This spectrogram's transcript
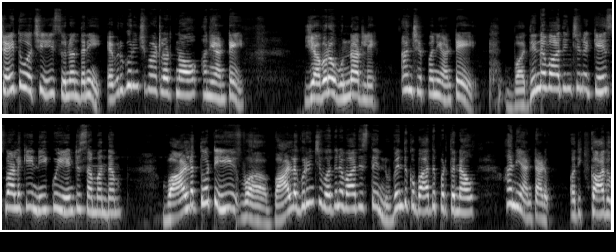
చైతు వచ్చి సునందని ఎవరి గురించి మాట్లాడుతున్నావు? అని అంటే ఎవరో ఉన్నారులే. అని చెప్పని అంటే వదిన వాదించిన కేసు వాళ్ళకి నీకు ఏంటి సంబంధం? వాళ్ళతోటి వాళ్ళ గురించి వదిన వాదిస్తే నువ్వెందుకు బాధపడుతున్నావు అని అంటాడు. అది కాదు.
